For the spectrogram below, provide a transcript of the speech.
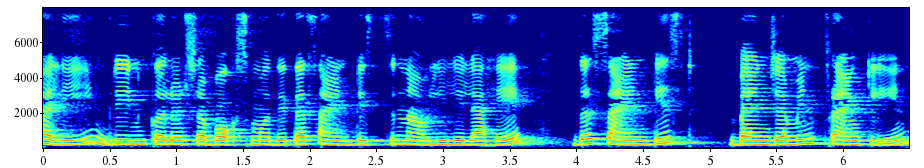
खाली ग्रीन कलरच्या बॉक्समध्ये त्या सायंटिस्टचं नाव लिहिलेलं आहे. The scientist Benjamin Franklin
